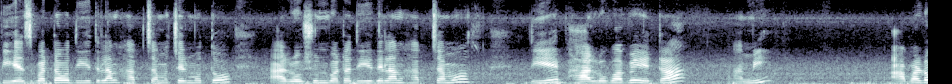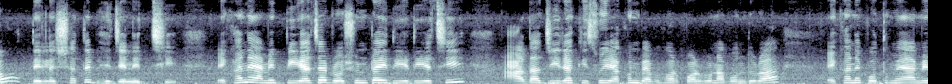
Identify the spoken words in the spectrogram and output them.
পেঁয়াজ বাটাও দিয়ে দিলাম হাফ চামচের মতো আর রসুন বাটা দিয়ে দিলাম হাফ চামচ। দিয়ে ভালোভাবে এটা আমি আবারও তেলের সাথে ভেজে নিচ্ছি। এখানে আমি পেঁয়াজ আর রসুনটাই দিয়ে দিয়েছি। আদা, জিরা কিছুই এখন ব্যবহার করব না বন্ধুরা। এখানে প্রথমে আমি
